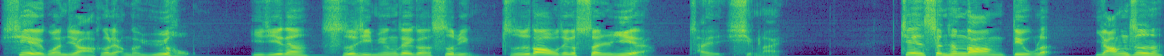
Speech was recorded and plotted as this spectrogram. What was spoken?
谢管家和两个虞侯，以及呢十几名这个士兵，直到这个深夜。才醒来，见申成刚丢了，杨志呢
